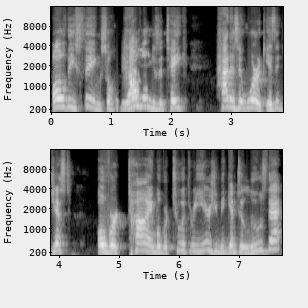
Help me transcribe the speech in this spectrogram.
all these things. So, yep. how long does it take? How does it work? Is it just over time, over two or three years, you begin to lose that?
